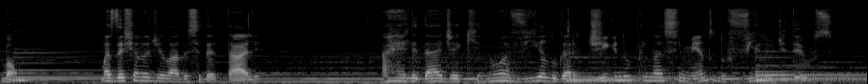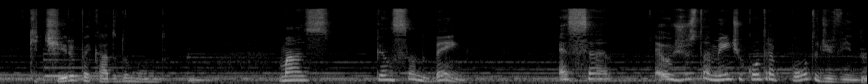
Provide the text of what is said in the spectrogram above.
Bom, mas deixando de lado esse detalhe, a realidade é que não havia lugar digno para o nascimento do Filho de Deus, que tira o pecado do mundo. Mas, pensando bem, essa é justamente o contraponto divino,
